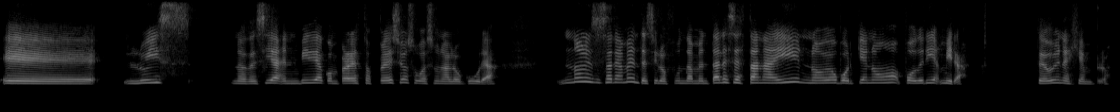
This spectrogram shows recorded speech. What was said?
Eh, Luis nos decía, ¿Nvidia comprar estos precios o es una locura? No necesariamente, si los fundamentales están ahí, no veo por qué no podría. Mira, te doy un ejemplo.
